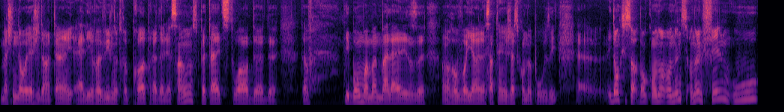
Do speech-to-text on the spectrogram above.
machine de voyager dans le temps et aller revivre notre propre adolescence, peut-être histoire de, de des bons moments de malaise euh, en revoyant certains gestes qu'on a posés. Euh, et donc, c'est ça. Donc, on a, on, a un film où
